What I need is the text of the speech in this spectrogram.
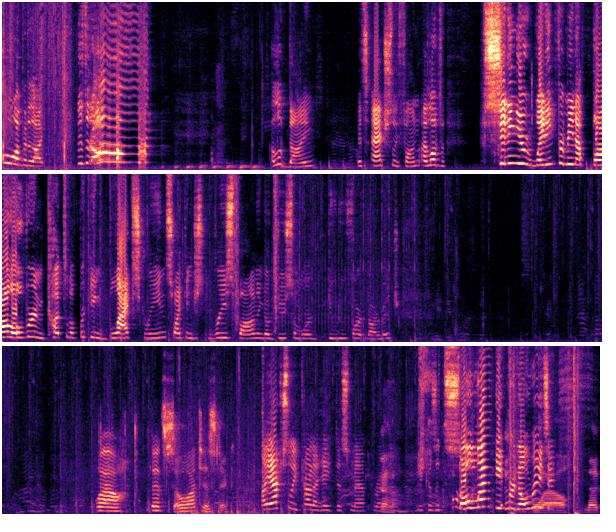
Oh, I'm gonna die. This is oh! I love dying. It's actually fun. I love sitting here waiting for me to fall over and cut to the freaking black screen so I can just respawn and go do some more doo doo fart garbage. Wow, that's so autistic. I actually kind of hate this map right now because it's so laggy for no reason. Wow, that's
